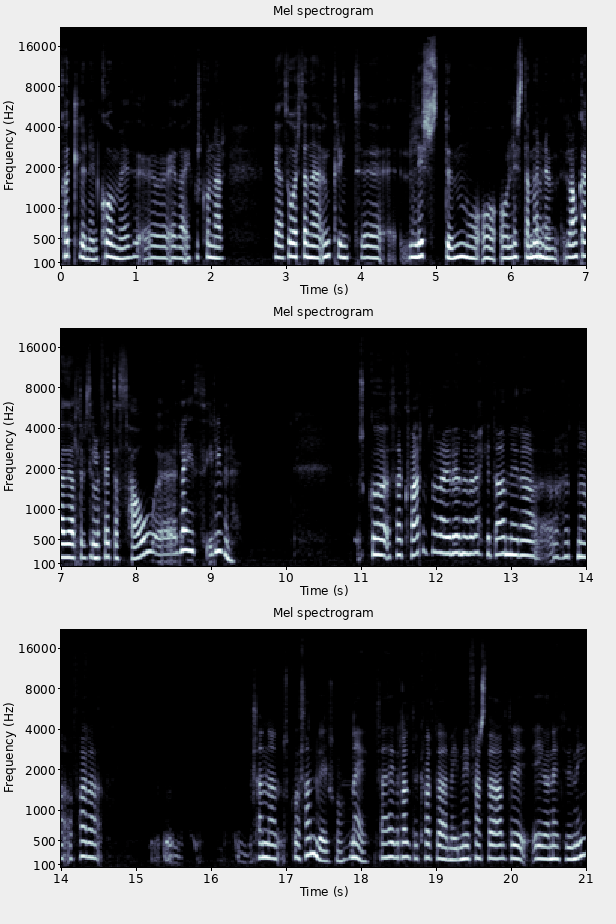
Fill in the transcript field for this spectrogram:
köllunin komið eh, eða einhvers konar já, þú ert þannig umkringt listum og, og, og listamönnum langaði þið aldrei til að feta þá leið í lífinu? Sko það kvarflara í raun að vera ekkit að mér að, hérna, að fara þannan, sko, þann veg, sko. Nei, það hefur aldrei kvartað að mig. Mér fannst það aldrei eiga neitt við mig.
